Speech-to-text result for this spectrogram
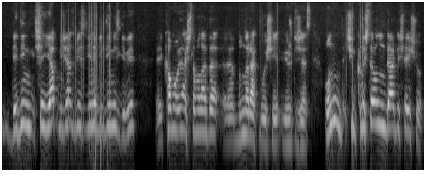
dediğin şey yapmayacağız. Biz yine bildiğimiz gibi e, kamuoyuna açıklamalarda e, bulunarak bu işi yürüteceğiz. Onun için Kılıçdaroğlu'nun derdi şey şu.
